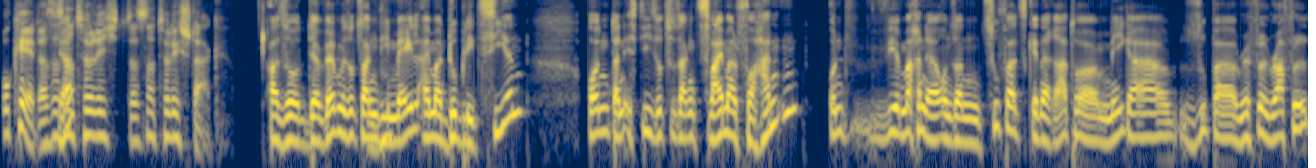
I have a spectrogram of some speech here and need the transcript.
Okay, das ist, ja? natürlich, das ist natürlich stark. Also da werden wir sozusagen mhm. die Mail einmal duplizieren und dann ist die sozusagen zweimal vorhanden und wir machen ja unseren Zufallsgenerator mega super Riffle Ruffle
